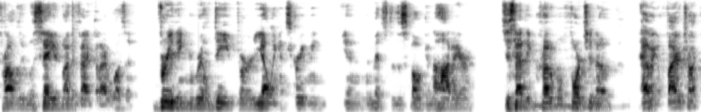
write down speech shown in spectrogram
probably was saved by the fact that I wasn't breathing real deep or yelling and screaming in the midst of the smoke and the hot air. Just had the incredible fortune of having a fire truck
